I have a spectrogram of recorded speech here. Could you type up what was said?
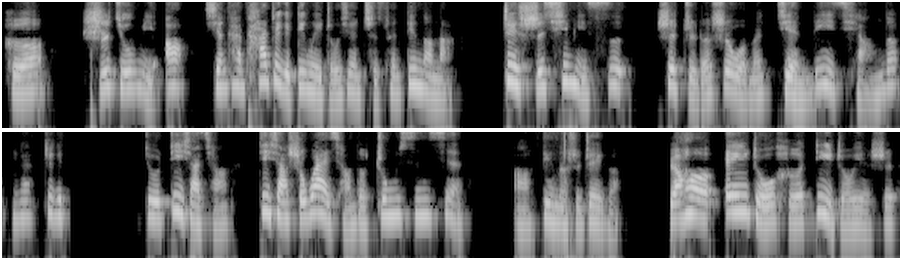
和十九米二，先看它这个定位轴线尺寸定到哪？这十七米四。是指的是我们剪力墙的，你看这个就是地下墙，地下室外墙的中心线啊，定的是这个。然后 A 轴和 D 轴也是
